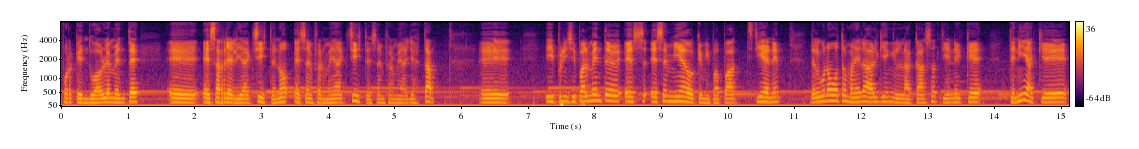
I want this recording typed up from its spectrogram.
porque indudablemente eh, esa realidad existe, ¿no? Esa enfermedad existe, esa enfermedad ya está. Eh, y principalmente es ese miedo que mi papá tiene. De alguna u otra manera alguien en la casa tiene que tenía que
